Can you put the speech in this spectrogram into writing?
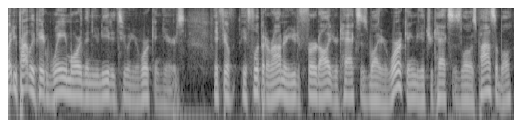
but you probably paid way more than you needed to in your working years. If you, flip it around and you deferred all your taxes while you're working to get your taxes as low as possible,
